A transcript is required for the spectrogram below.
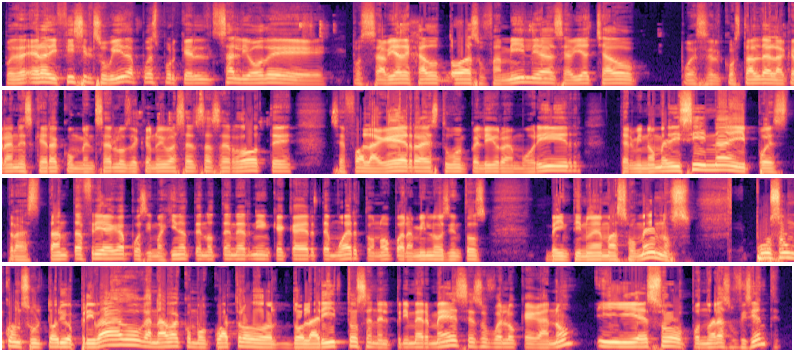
Pues era difícil su vida, pues porque él salió de, pues había dejado toda su familia, se había echado pues el costal de alacranes que era convencerlos de que no iba a ser sacerdote, se fue a la guerra, estuvo en peligro de morir, terminó medicina y pues tras tanta friega, pues imagínate no tener ni en qué caerte muerto, ¿no? Para 1929 más o menos. Puso un consultorio privado, ganaba como cuatro dolaritos en el primer mes, eso fue lo que ganó y eso pues no era suficiente.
